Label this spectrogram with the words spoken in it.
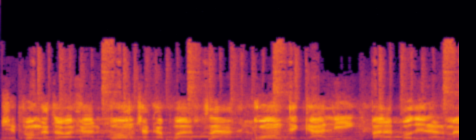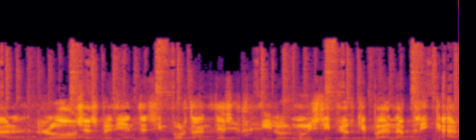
se ponga a trabajar con Zacapuastla, con Tecali, para poder armar los expedientes importantes y los municipios que puedan aplicar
